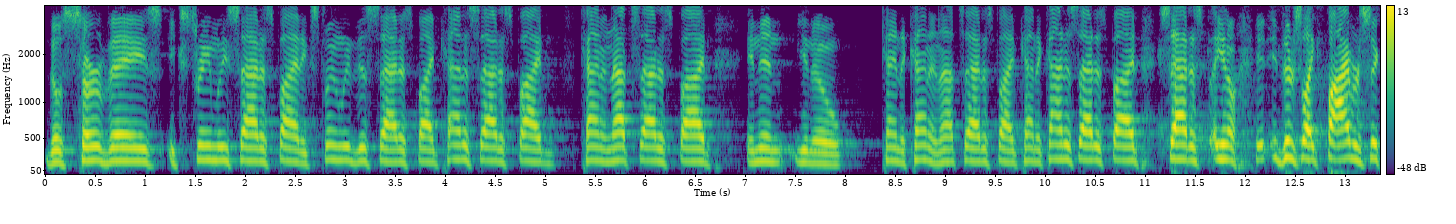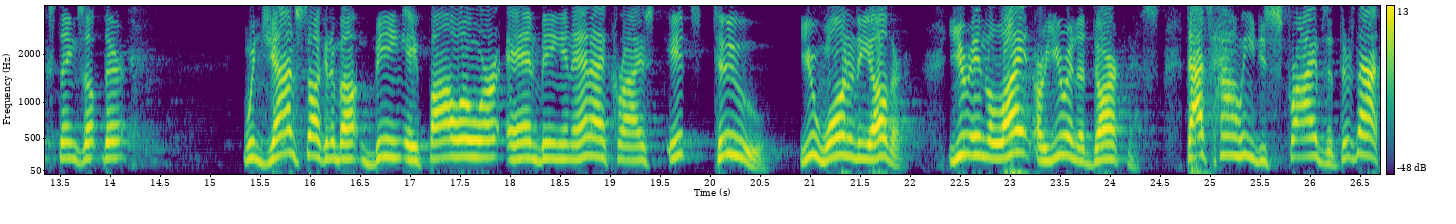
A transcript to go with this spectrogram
those surveys, extremely satisfied, extremely dissatisfied, kind of satisfied, kind of not satisfied, and then, you know, kind of, kind of not satisfied, kind of, kind of satisfied, satisfied. You know, it, it, there's like five or six things up there. When John's talking about being a follower and being an antichrist, it's two. You're one or the other. You're in the light or you're in the darkness. That's how he describes it. There's not,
